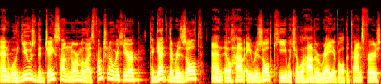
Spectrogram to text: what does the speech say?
and we'll use the JSON normalize function over here to get the result and it'll have a result key which will have an array of all the transfers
